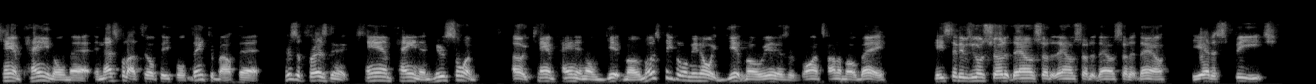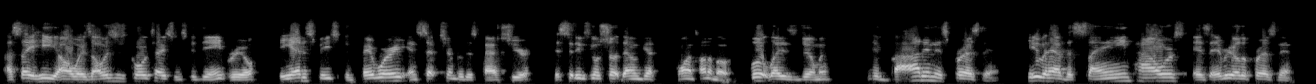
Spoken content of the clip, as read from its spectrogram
campaigned on that, and that's what I tell people: think about that. Here's a president campaigning. Here's someone uh, campaigning on Gitmo. Most people don't even know what Gitmo is or Guantanamo Bay. He said he was going to shut it down, shut it down, shut it down, shut it down. He had a speech. I say he always, always his quotations because he ain't real. He had a speech in February and September this past year. They said he was going to shut down Guantanamo. Look, ladies and gentlemen, if Biden is president, he would have the same powers as every other president.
